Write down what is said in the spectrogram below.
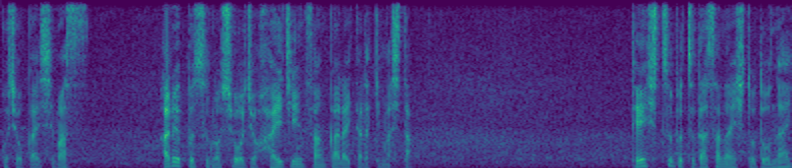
ご紹介します。アルプスの少女廃人さんからいただきました。提出物出さない人どない？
